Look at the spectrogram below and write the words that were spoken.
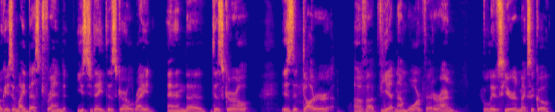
Okay, so my best friend used to date this girl, right? And uh, this girl is the daughter of a Vietnam War veteran who lives here in Mexico,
